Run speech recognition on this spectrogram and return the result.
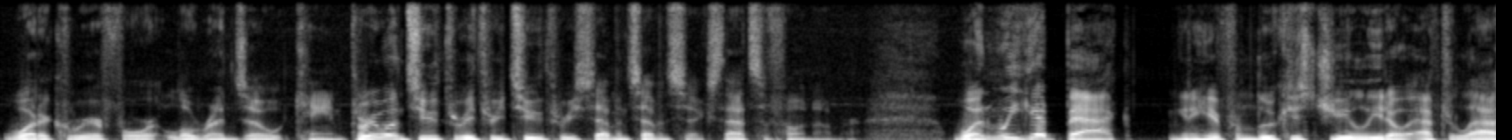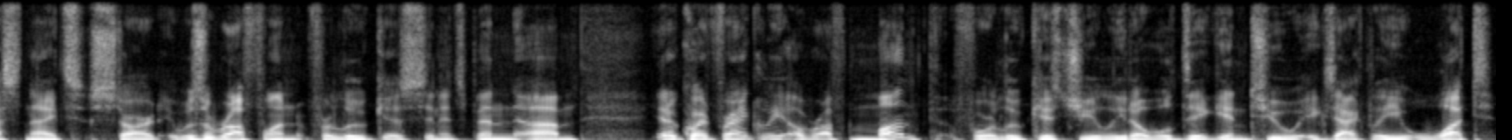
what a career for Lorenzo Cain. 312 332 3776. That's the phone number. When we get back, I'm going to hear from Lucas Giolito after last night's start. It was a rough one for Lucas, and it's been, um, you know, quite frankly, a rough month for Lucas Giolito. We'll dig into exactly what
